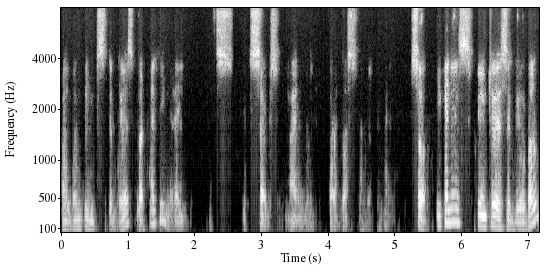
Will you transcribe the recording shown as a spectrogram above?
I don't think it's the best, but I think I it's it serves my purpose. So you can use Pinterest as a global.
